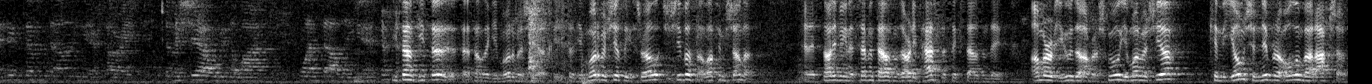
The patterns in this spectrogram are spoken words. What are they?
I think 7,000 he sounds. He says that sounds like Yemod Mashiach. He says Yemod Mashiach Yisrael Shivas Alafim Shana, and it's not even in the seven thousand is already past the six thousand date. Amar of Yehuda, Amar Shmuel, Yemod Mashiach Kemiyom Shenivra Olam Varachshav.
